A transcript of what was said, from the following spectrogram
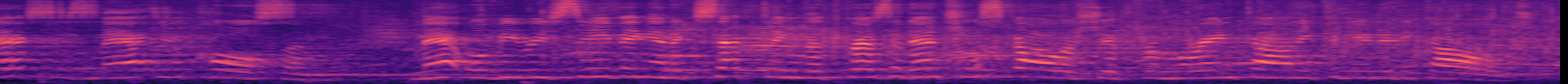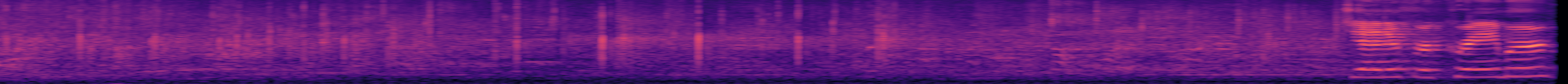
Next is Matthew Colson. Matt will be receiving and accepting the Presidential Scholarship from Lorain County Community College. Jennifer Kramer,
